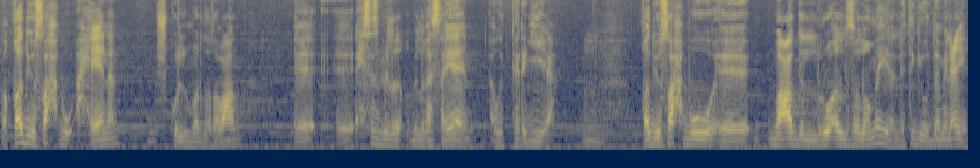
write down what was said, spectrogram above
وقد يصاحبه أحيانا مش كل المرضى طبعا آه، آه، إحساس بالغ- بالغثيان أو الترجيع. قد يصاحبه آه، بعض الرؤى الظلامية اللي تيجي قدام العين.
